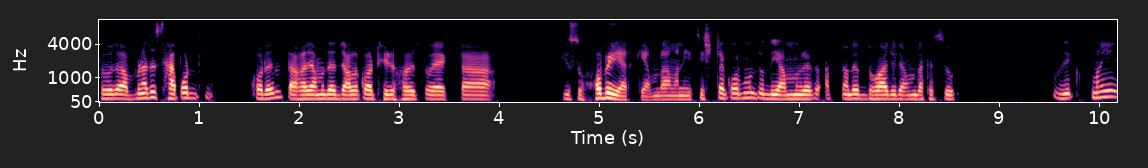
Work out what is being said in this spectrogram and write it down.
সো আপনারা যদি সাপোর্ট করেন তাহলে আমাদের জালকাঠির হয়তো একটা কিছু হবে আর কি। আমরা মানে চেষ্টা করব যদি আমরা আপনাদের ধোয়া যদি আমরা কিছু মানে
